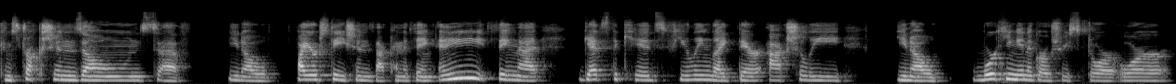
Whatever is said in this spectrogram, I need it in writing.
construction zones, uh, you know, fire stations, that kind of thing. Anything that gets the kids feeling like they're actually, you know, working in a grocery store or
